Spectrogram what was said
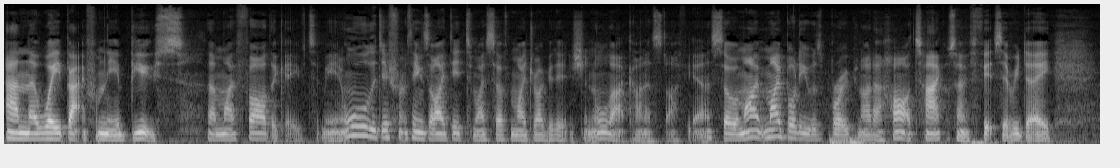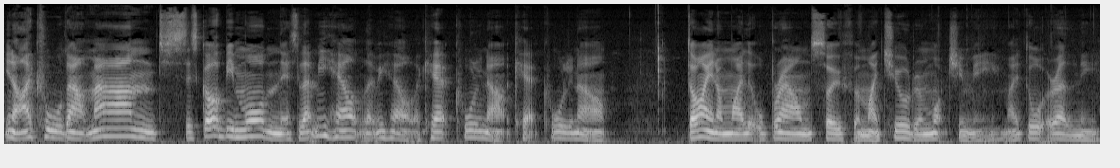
and the way back from the abuse that my father gave to me and all the different things I did to myself, my drug addiction, all that kind of stuff. Yeah. So my, my body was broken. I had a heart attack. I was having fits every day. You know, I called out, man, there's got to be more than this. Let me help. Let me help. I kept calling out, kept calling out dying on my little brown sofa, my children watching me, my daughter Eleni.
